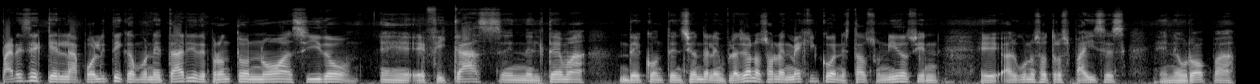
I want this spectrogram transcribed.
parece que la política monetaria de pronto no ha sido eficaz en el tema de contención de la inflación, no solo en México, en Estados Unidos y en algunos otros países en Europa,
